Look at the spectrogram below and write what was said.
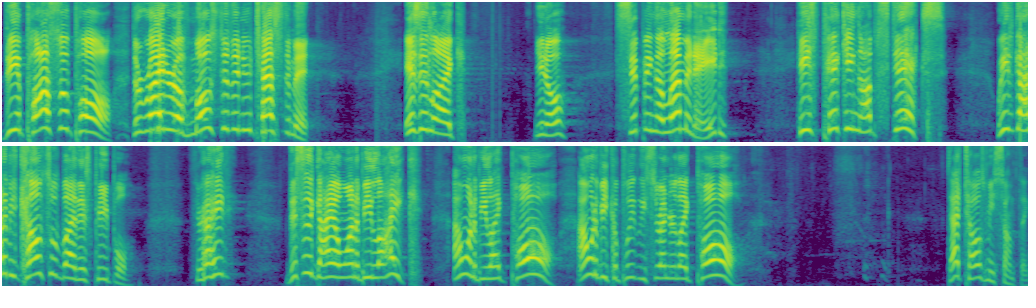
The Apostle Paul, the writer of most of the New Testament, isn't like, you know, sipping a lemonade. He's picking up sticks. We've got to be counseled by this people, right? This is a guy I want to be like. I want to be like Paul. I want to be completely surrendered like Paul. That tells me something.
